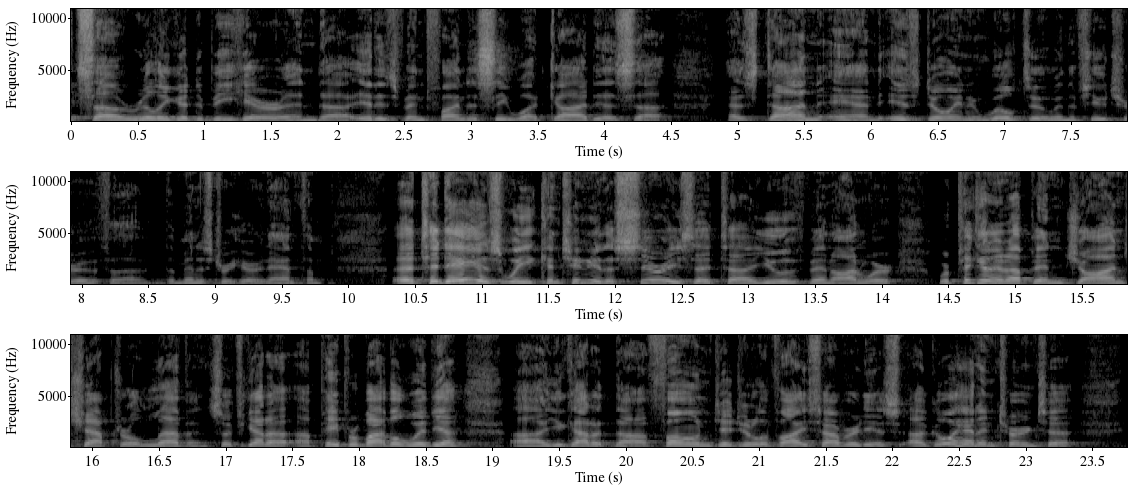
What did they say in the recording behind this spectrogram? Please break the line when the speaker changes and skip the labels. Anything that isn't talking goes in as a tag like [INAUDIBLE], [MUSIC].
it's uh, really good to be here, and uh, it has been fun to see what God is, uh, has done and is doing and will do in the future of uh, the ministry here at Anthem. Uh, today, as we continue the series that uh, you have been on, we're, we're picking it up in John chapter 11. So if you got a, a paper Bible with you, you got a, a, phone, digital device, however it is, go ahead and turn to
